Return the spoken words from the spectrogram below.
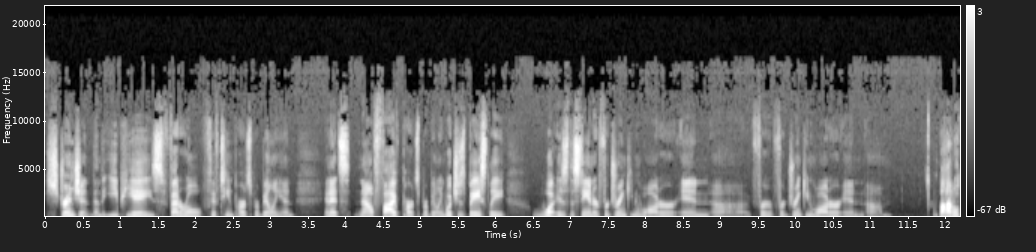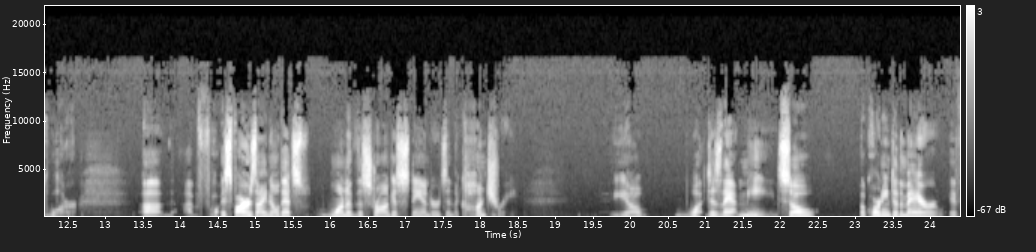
stringent than the EPA's federal 15 parts per billion, and it's now five parts per billion, which is basically what is the standard for drinking water in uh, for for drinking water in um, bottled water uh, as far as I know, that's one of the strongest standards in the country. You know, what does that mean? So, according to the mayor, if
